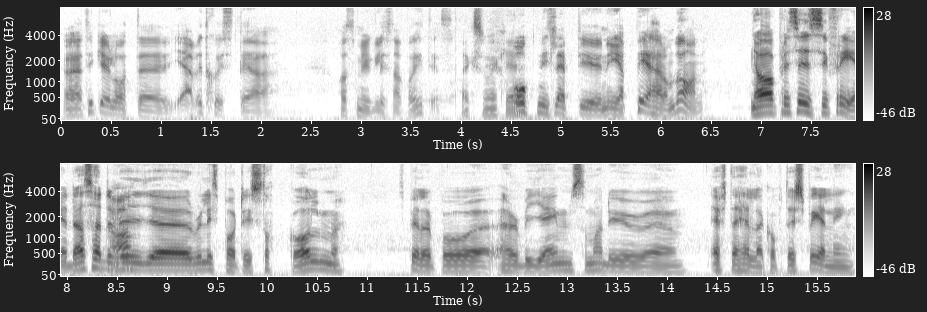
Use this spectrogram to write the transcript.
Ja, jag tycker det låter jävligt schysst det jag har smyglyssnat på hittills. Tack så mycket. Och ni släppte ju en EP häromdagen. Ja precis, i fredags hade Ja. vi eh, releaseparty i Stockholm. Spelade på eh, Herbie James som hade ju eh, efter Hellacopters spelning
